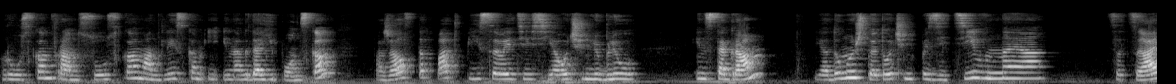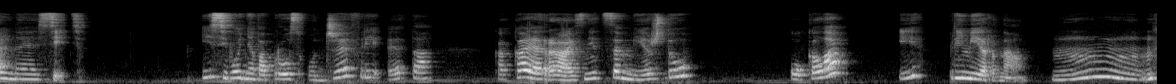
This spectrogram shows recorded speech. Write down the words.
русском, французском, английском и иногда японском, пожалуйста, подписывайтесь. Я очень люблю Инстаграм. Я думаю, что это очень позитивная социальная сеть. И сегодня вопрос от Джеффри – это какая разница между около и примерно. М-м-м,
